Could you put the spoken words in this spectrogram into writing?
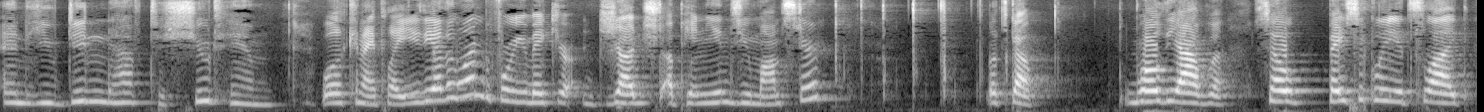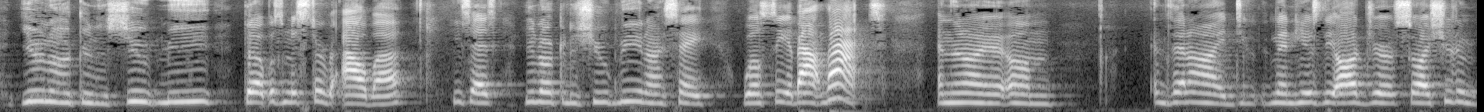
and you didn't have to shoot him. Well, can I play you the other one before you make your judged opinions, you monster? Let's go. Roll the Alba. So basically, it's like You're not gonna shoot me. that was Mr. Alba. He says, You're not gonna shoot me, and I I say, "We'll see about that." And then I um, and then I do. Then here's the Audra. So I shoot him.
